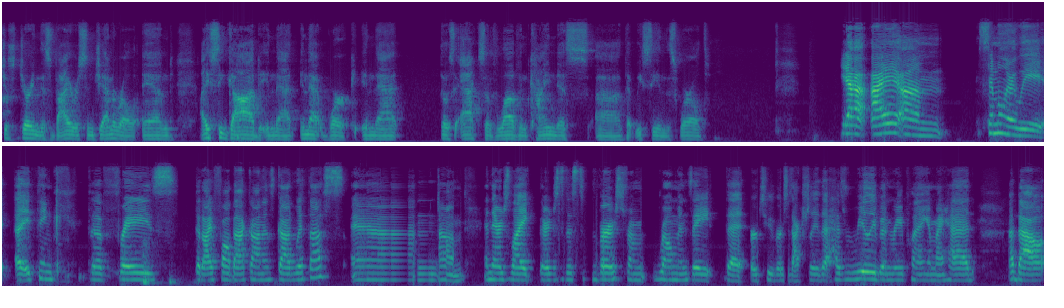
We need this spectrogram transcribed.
just during this virus in general. And I see God in that in that work, in that those acts of love and kindness uh, that we see in this world. Yeah, I um similarly I think the phrase that I fall back on is God with us and um and there's like there's this verse from Romans 8 that or two verses actually that has really been replaying in my head about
